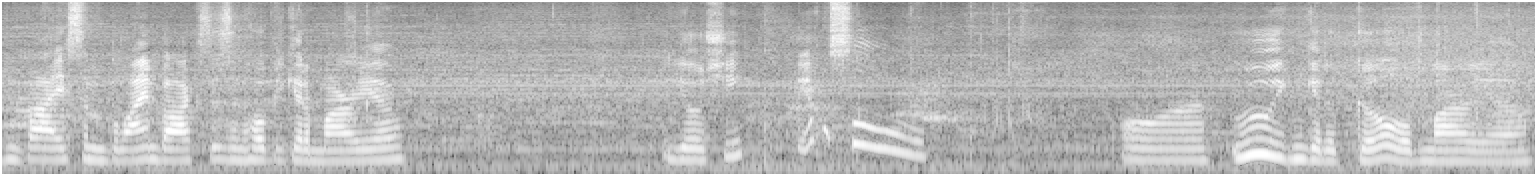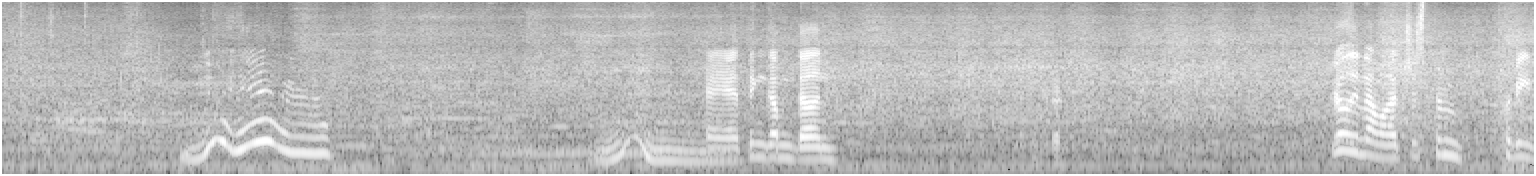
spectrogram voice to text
can buy some blind boxes and hope you get a Mario. A Yoshi. Yoshi! Or, ooh, you can get a gold Mario. Yeah. Mm. Hey, I think I'm done. Okay. Really not much. It's been pretty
